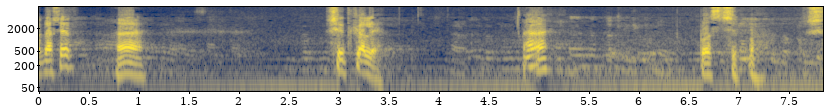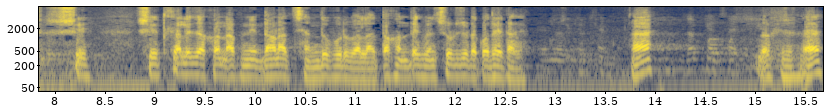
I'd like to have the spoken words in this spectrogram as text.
আকাশের? হ্যাঁ। শীতকালে? হ্যাঁ? পশ্চিম। শীতকালে যখন আপনি দাঁড়াচ্ছেন দুপুরবেলা তখন দেখবেন সূর্যটা কোথায় থাকে? হ্যাঁ? হ্যাঁ?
